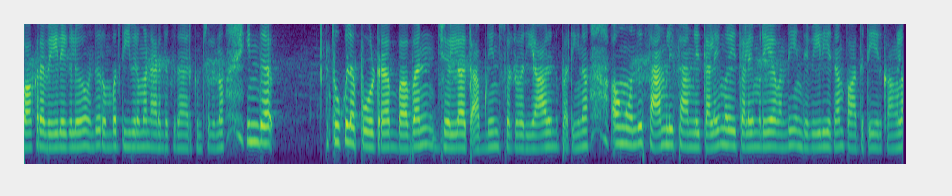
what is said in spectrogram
பார்க்குற வேலைகளும் வந்து ரொம்ப தீவிரமாக நடந்துக்கிட்டு தான் இருக்குன்னு சொல்லணும். இந்த தூக்கில் போடுற பவன் ஜெல்லாத் அப்படின்னு சொல்கிறவர் யாருன்னு பார்த்தீங்கன்னா அவங்க வந்து ஃபேமிலி ஃபேமிலி தலைமுறை தலைமுறையாக வந்து இந்த வேலையை தான் பார்த்துட்டே இருக்காங்களா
